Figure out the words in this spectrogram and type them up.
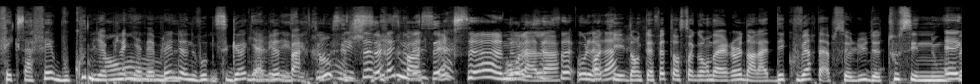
Fait que ça fait beaucoup de Il y, a plein- il y avait plein de nouveaux petits gars qui arrivaient partout. C'est ça, qui plein de nouvelles passait. personnes. Oh là c'est là. ça. Oh là là. OK, donc tu as fait ton secondaire 1 dans la découverte absolue de tous ces nouvelles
